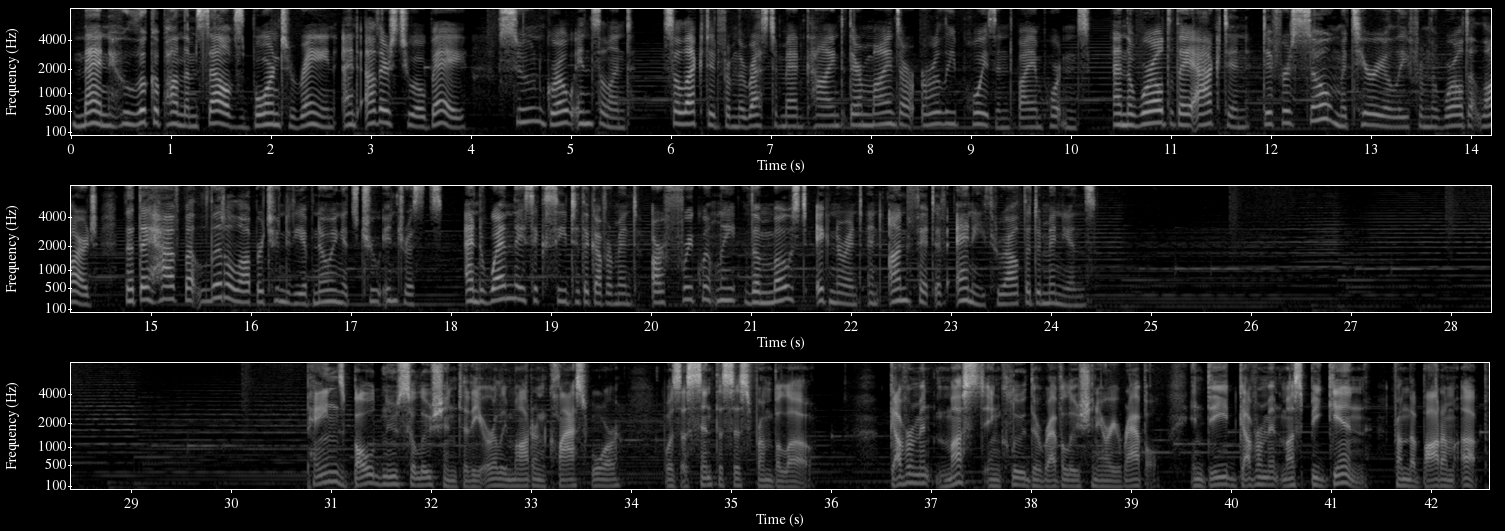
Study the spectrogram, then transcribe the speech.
Men who look upon themselves born to reign and others to obey soon grow insolent Selected from the rest of mankind, their minds are early poisoned by importance, and the world they act in differs so materially from the world at large that they have but little opportunity of knowing its true interests, and when they succeed to the government, are frequently the most ignorant and unfit of any throughout the dominions. Paine's bold new solution to the early modern class war was a synthesis from below. Government must include the revolutionary rabble. Indeed, government must begin from the bottom up.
